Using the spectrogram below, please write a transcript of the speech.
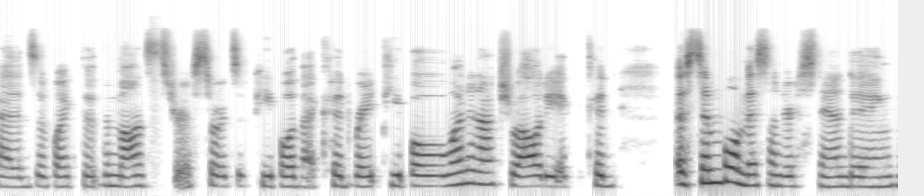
heads of like the, the monstrous sorts of people that could rape people when in actuality it could a simple misunderstanding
